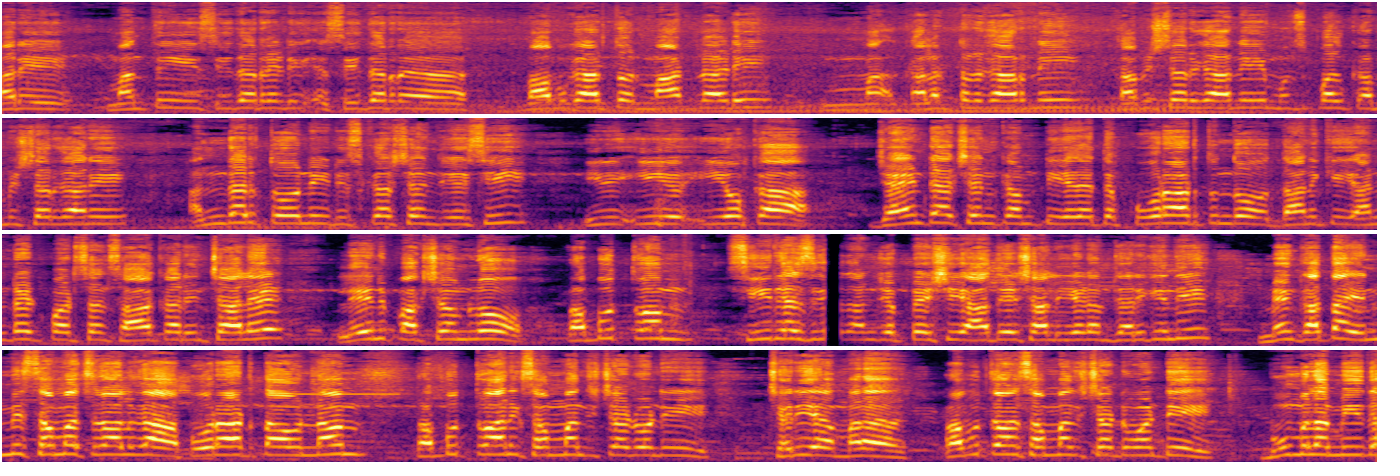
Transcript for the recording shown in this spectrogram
మరి మంత్రి శ్రీధర్ రెడ్డి శ్రీధర్ బాబు గారితో మాట్లాడి కలెక్టర్ గారిని కమిషనర్ గారిని మున్సిపల్ కమిషనర్ గారిని అందరితోని డిస్కషన్ చేసి ఈ- ఈ యొక్క జాయింట్ యాక్షన్ కమిటీ ఏదైతే పోరాడుతుందో దానికి హండ్రెడ్ పర్సెంట్ సహకరించాలి. లేని పక్షంలో ప్రభుత్వం సీరియస్గా అని చెప్పేసి ఆదేశాలు ఇవ్వడం జరిగింది. మేము గత ఎనిమిది సంవత్సరాలుగా పోరాడుతూ ఉన్నాం. ప్రభుత్వానికి సంబంధించినటువంటి చర్య మన ప్రభుత్వానికి సంబంధించినటువంటి భూముల మీద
